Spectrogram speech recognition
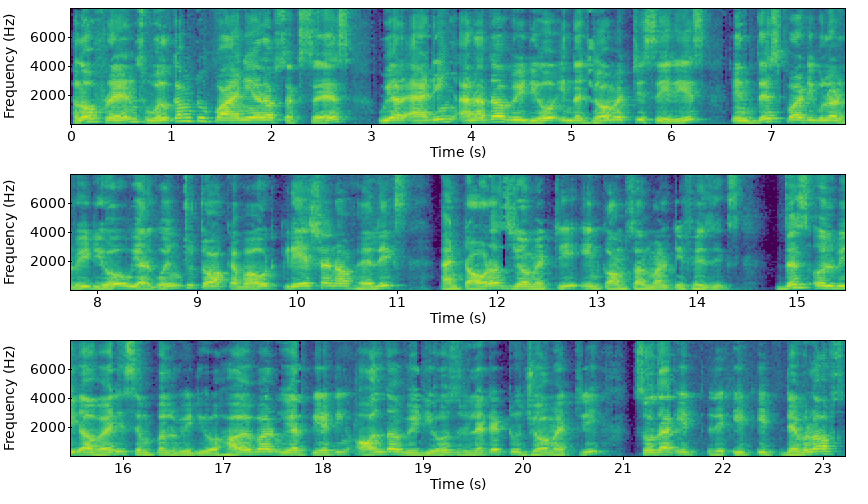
Hello friends, welcome to Pioneer of Success. We are adding another video in the geometry series. In this particular video, we are going to talk about creation of helix and torus geometry in COMSOL multiphysics. This will be a very simple video. However, we are creating all the videos related to geometry so that it, it, it develops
